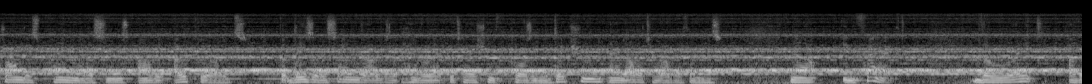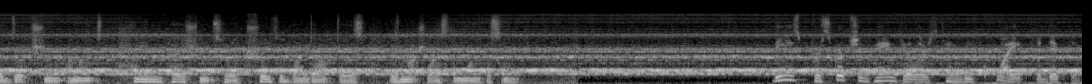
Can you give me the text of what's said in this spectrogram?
strongest pain medicines are the opioids, but these are the same drugs that have a reputation for causing addiction and other terrible things. Now, in fact, the rate of addiction amongst pain patients who are treated by doctors is much less than 1%. These prescription painkillers can be quite addictive.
